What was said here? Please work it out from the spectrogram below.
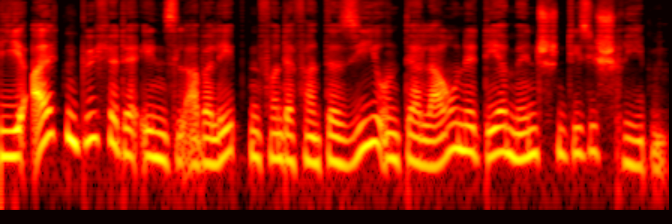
Die alten Bücher der Insel aber lebten von der Fantasie und der Laune der Menschen, die sie schrieben.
